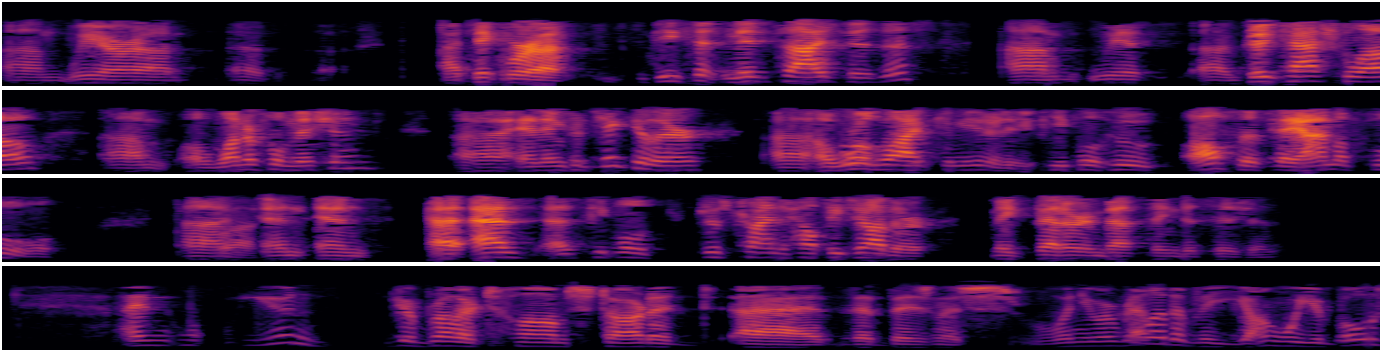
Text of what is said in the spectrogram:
um, we are a, a, I think we're a decent mid-sized business um, with uh, good cash flow, um, a wonderful mission, uh, and in particular, uh, a worldwide community. People who also say, "I'm a fool," uh, right. and and as as people just trying to help each other make better investing decisions. And you and your brother Tom started uh, the business when you were relatively young. Were you both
